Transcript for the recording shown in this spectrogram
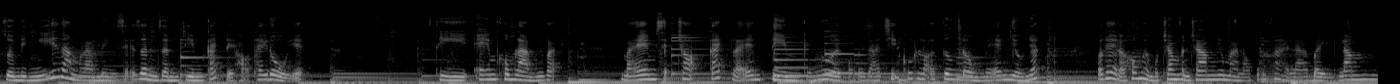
rồi mình nghĩ rằng là mình sẽ dần dần tìm cách để họ thay đổi ấy thì em không làm như vậy. Mà em sẽ chọn cách là em tìm cái người có cái giá trị cốt lõi tương đồng với em nhiều nhất. Có thể là không phải 100% nhưng mà nó cũng phải là 75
